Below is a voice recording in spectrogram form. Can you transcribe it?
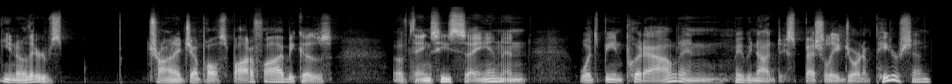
you know, they're trying to jump off Spotify because of things he's saying and what's being put out. And maybe not especially Jordan Peterson,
